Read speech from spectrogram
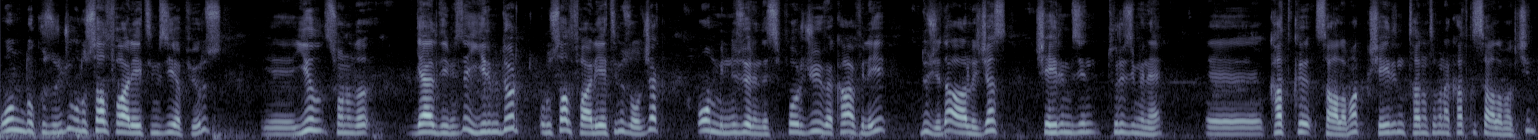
19. ulusal faaliyetimizi yapıyoruz. E, yıl sonunda geldiğimizde 24 ulusal faaliyetimiz olacak. 10 binin üzerinde sporcuyu ve kafileyi Düzce'de ağırlayacağız. Şehrimizin turizmine e, katkı sağlamak, şehrin tanıtımına katkı sağlamak için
